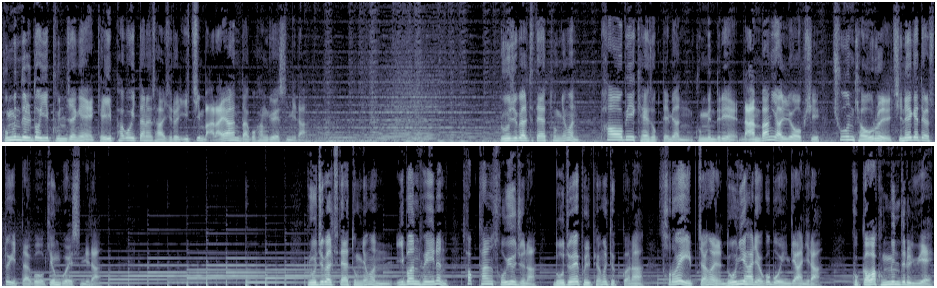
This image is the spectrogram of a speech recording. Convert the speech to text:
국민들도 이 분쟁에 개입하고 있다는 사실을 잊지 말아야 한다고 강조했습니다. 루즈벨트 대통령은 파업이 계속되면 국민들이 난방 연료 없이 추운 겨울을 지내게 될 수도 있다고 경고했습니다. 루즈벨트 대통령은 이번 회의는 석탄 소유주나 노조의 불평을 듣거나 서로의 입장을 논의하려고 모인 게 아니라 국가와 국민들을 위해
